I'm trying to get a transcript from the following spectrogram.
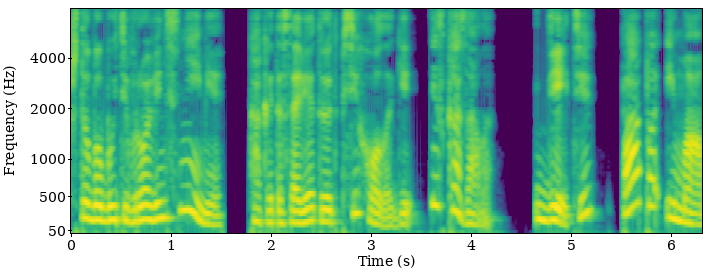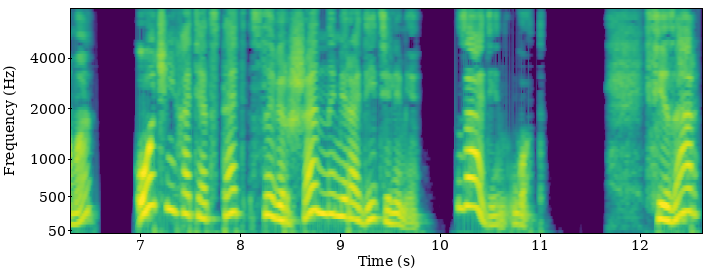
чтобы быть вровень с ними, как это советуют психологи, и сказала, «Дети, папа и мама очень хотят стать совершенными родителями за один год». Сезар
